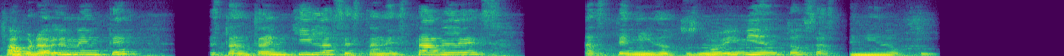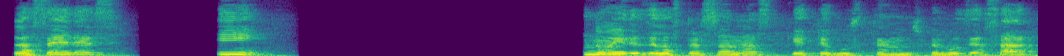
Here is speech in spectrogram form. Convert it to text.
favorablemente, están tranquilas, están estables, has tenido tus movimientos, has tenido tus placeres y no eres de las personas que te gustan los juegos de azar,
